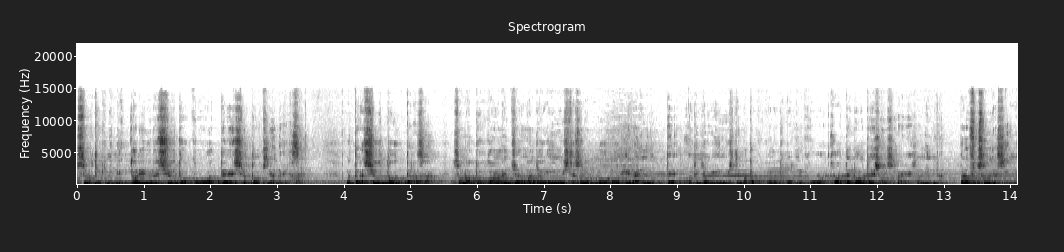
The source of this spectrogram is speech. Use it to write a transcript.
する時にねドリブルシュートをこうやってシュート打つじゃないですか、そしたらシュートを打ったらさその後他の連中はまあジョギングしてそのボールを拾いに行ってこうやってジョギングしてまたここのところにこうこうやってローテーションするわけですよみんな。それ普通ですよね。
